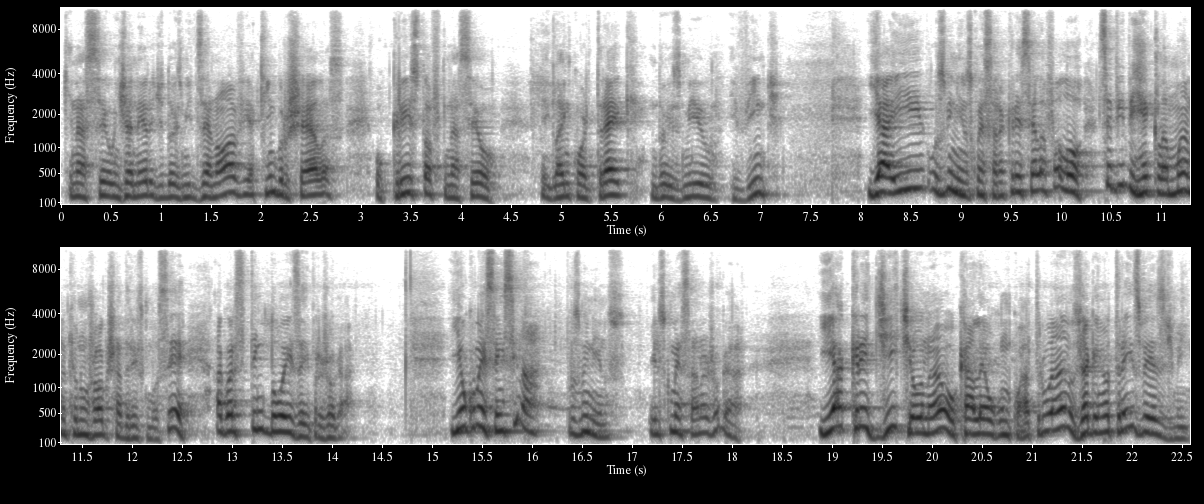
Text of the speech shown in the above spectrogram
que nasceu em janeiro de 2019, aqui em Bruxelas, o Christoph, que nasceu lá em Kortrijk, em 2020. E aí os meninos começaram a crescer, ela falou, você vive reclamando que eu não jogo xadrez com você? Agora você tem dois aí para jogar. E eu comecei a ensinar para os meninos eles começaram a jogar. E acredite ou não, o Kalel, com quatro anos, já ganhou três vezes de mim.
